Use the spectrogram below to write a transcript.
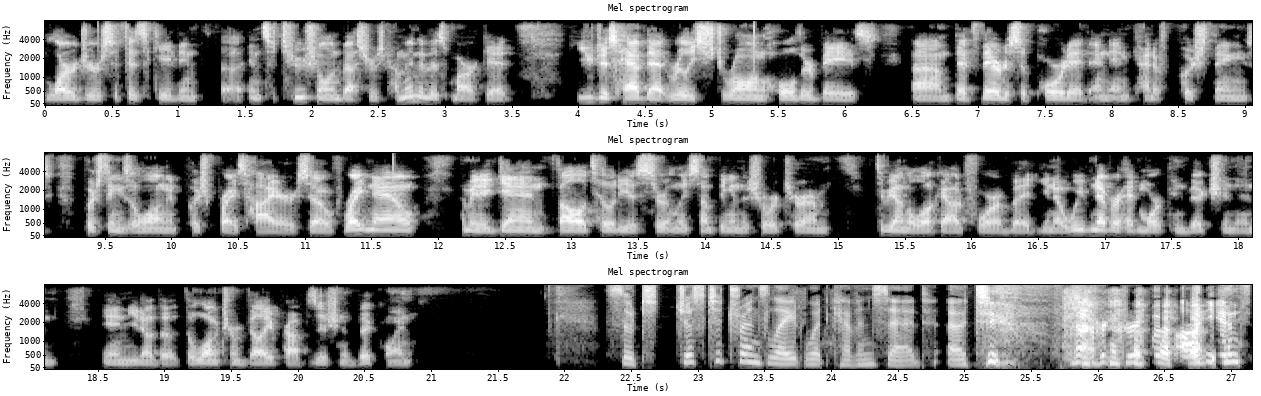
larger, sophisticated uh, institutional investors come into this market, you just have that really strong holder base um, that's there to support it and, and kind of push things push things along and push price higher. So right now, I mean, again, volatility is certainly something in the short term to be on the lookout for. But you know, we've never had more conviction in in you know the the long term value proposition of Bitcoin. So, t- just to translate what Kevin said uh, to our group of audience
